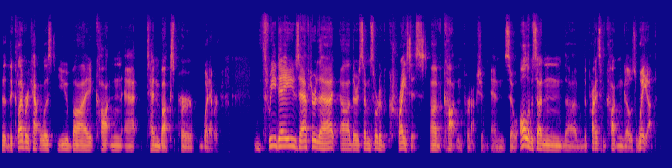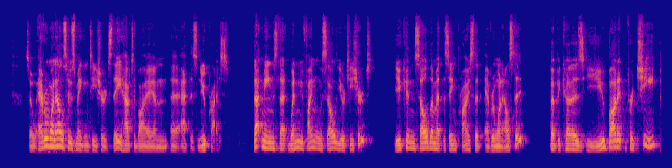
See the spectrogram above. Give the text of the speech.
The, the clever capitalist, you buy cotton at 10 bucks per whatever. Three days after that, uh, there's some sort of crisis of cotton production. And so all of a sudden, uh, the price of cotton goes way up. So everyone else who's making t-shirts, they have to buy in, uh, at this new price. That means that when you finally sell your t-shirts, you can sell them at the same price that everyone else did. But because you bought it for cheap,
